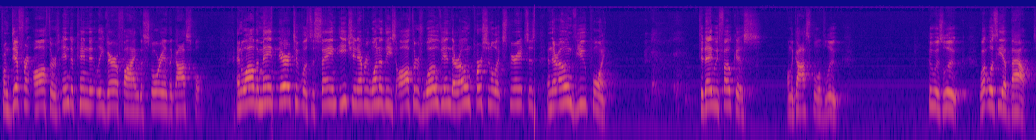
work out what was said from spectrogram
from different authors independently verifying the story of the gospel. And while the main narrative was the same, each and every one of these authors wove in their own personal experiences and their own viewpoint. Today we focus on the Gospel of Luke. Who was Luke? What was he about?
